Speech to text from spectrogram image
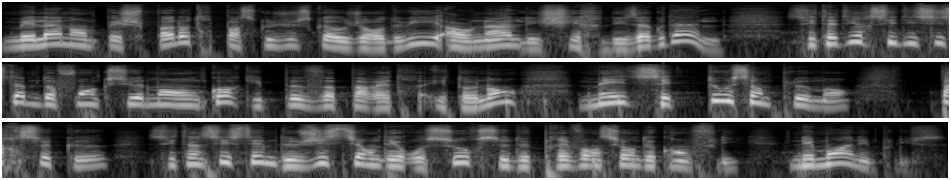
Mais l'un n'empêche pas l'autre parce que jusqu'à aujourd'hui, on a les chirs des Agdal. C'est-à-dire, c'est des systèmes de fonctionnement encore qui peuvent apparaître étonnants, mais c'est tout simplement parce que c'est un système de gestion des ressources, de prévention de conflits, ni moins ni plus.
